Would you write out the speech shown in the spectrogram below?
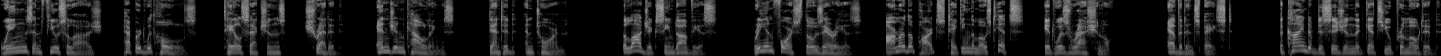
Wings and fuselage peppered with holes, tail sections shredded, engine cowlings dented and torn. The logic seemed obvious. Reinforce those areas. Armor the parts taking the most hits. It was rational. Evidence-based. The kind of decision that gets you promoted.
